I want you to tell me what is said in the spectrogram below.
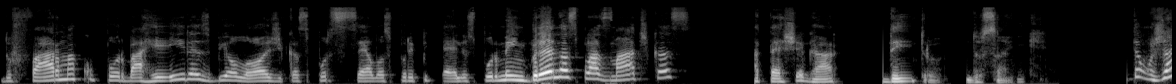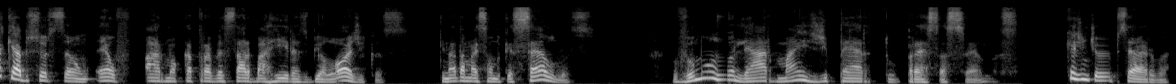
do fármaco por barreiras biológicas, por células, por epitélios, por membranas plasmáticas, até chegar dentro do sangue. Então, já que a absorção é o fármaco atravessar barreiras biológicas, que nada mais são do que células, vamos olhar mais de perto para essas células que a gente observa?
